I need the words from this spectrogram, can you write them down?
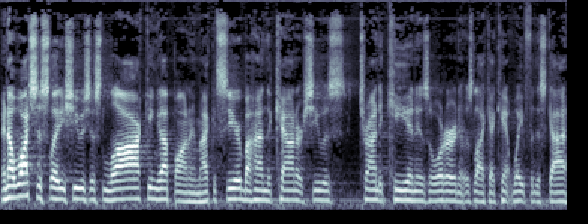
And I watched this lady. She was just locking up on him. I could see her behind the counter. She was trying to key in his order, and it was like, I can't wait for this guy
